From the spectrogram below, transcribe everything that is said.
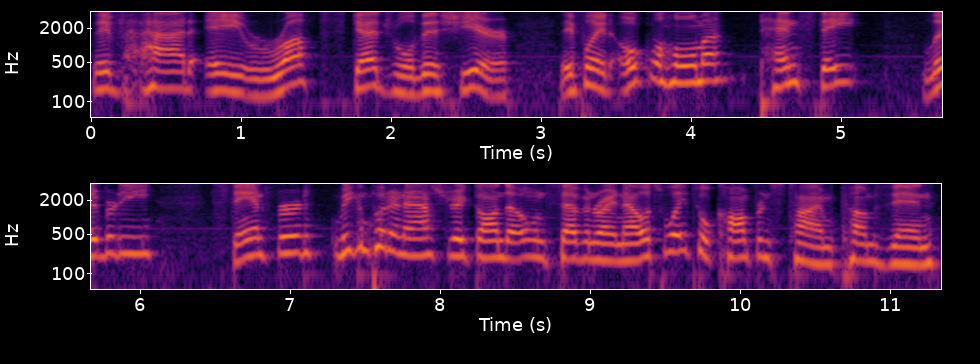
They've had a rough schedule this year. They played Oklahoma, Penn State, Liberty, Stanford. We can put an asterisk on the 0 7 right now. Let's wait till conference time comes in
